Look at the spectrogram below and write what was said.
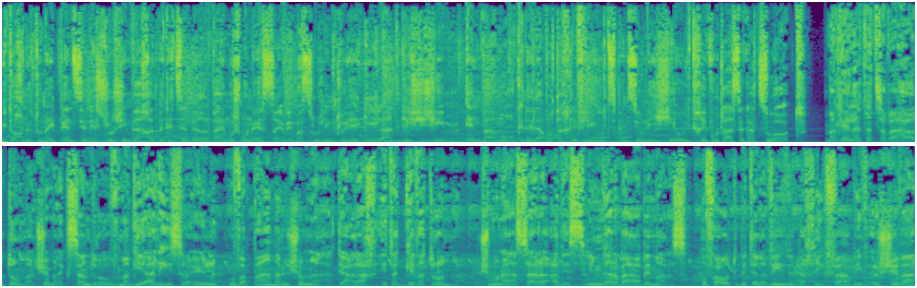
מתוך נתוני פנסיה נס 31 בדצמבר 2018 במסלולים תלויי גיל עד גיל 60 אין באמור כדי להוות תחליף לייעוץ פנסיוני אישי או התחייבות להשגת תשואות. מקהלת הצבא האדום על שם אלכסנדרוב מגיעה לישראל ובפעם הראשונה תערך את הגבעטרון 18 עד 24 במרס. הופעות בתל אביב, בחיפה, בבאר שבע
